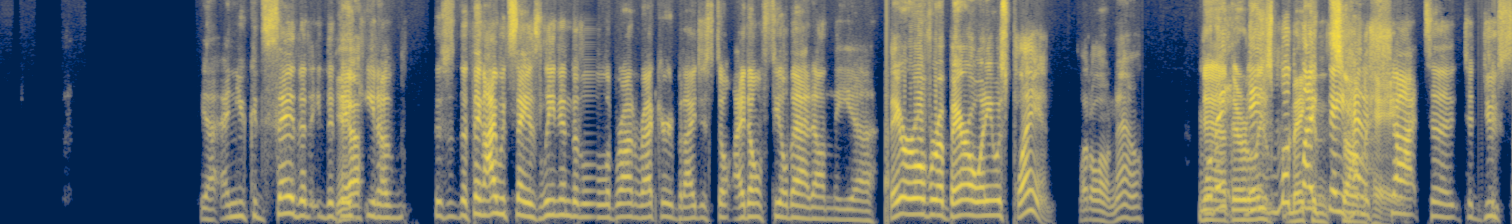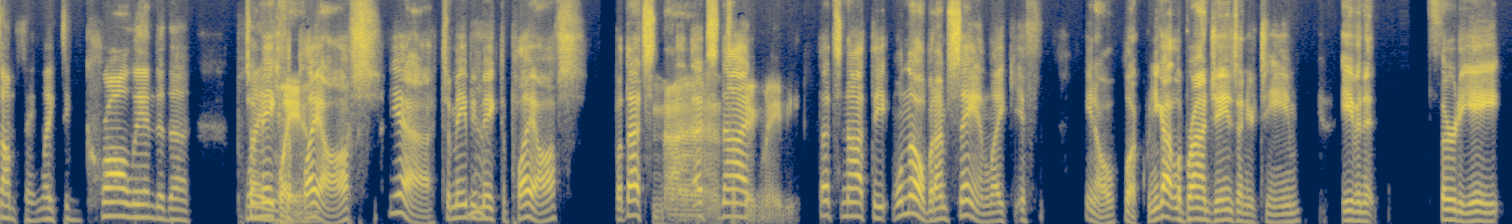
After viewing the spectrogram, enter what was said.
Yeah, and you could say that, that Yeah. they, you know, this is the thing I would say is lean into the LeBron record, but I just don't, I don't feel that on the. uh They were over a barrel when he was playing, let alone now. well, yeah, they, they're at they least looked making like they some had a hay. shot to to do something, like to crawl into the to make Play the in. playoffs. Yeah, to maybe Yeah. make the playoffs. But that's Nah, that's not maybe. that's not the well, no, but I'm saying like if you know, look, when you got LeBron James on your team, even at 38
